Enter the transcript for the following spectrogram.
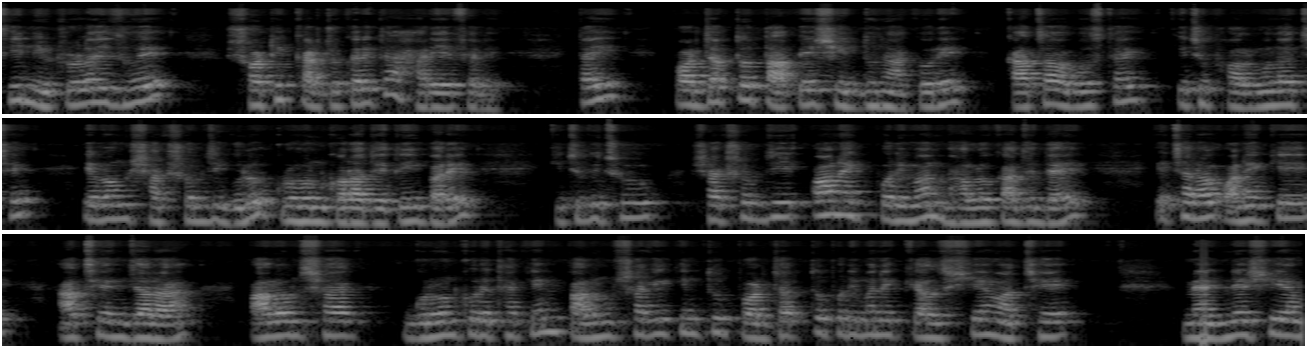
সি নিউট্রালাইজ হয়ে সঠিক কার্যকারিতা হারিয়ে ফেলে। তাই পর্যাপ্ত তাপে সিদ্ধ না করে কাঁচা অবস্থায় কিছু ফলমূল আছে এবং শাকসবজিগুলো গ্রহণ করা যেতেই পারে। কিছু কিছু শাকসবজি অনেক পরিমাণ ভালো কাজে দেয়। এছাড়াও অনেকে আছেন যারা পালং শাক গ্রহণ করে থাকেন। পালং শাকে কিন্তু পর্যাপ্ত পরিমাণে ক্যালসিয়াম আছে, ম্যাগনেশিয়াম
